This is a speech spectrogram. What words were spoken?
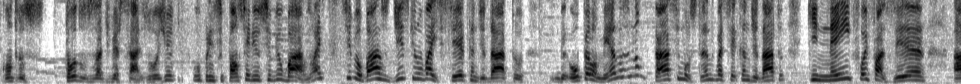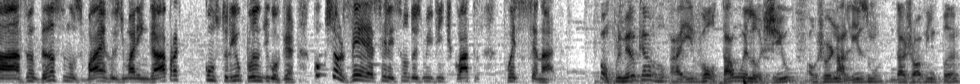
contra os, todos os adversários. Hoje o principal seria o Silvio Barros, mas Silvio Barros diz que não vai ser candidato ou pelo menos não está se mostrando que vai ser candidato que nem foi fazer as andanças nos bairros de Maringá para construir o plano de governo. Como o senhor vê essa eleição 2024 com esse cenário? Bom, primeiro eu quero aí voltar um elogio ao jornalismo da Jovem Pan,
